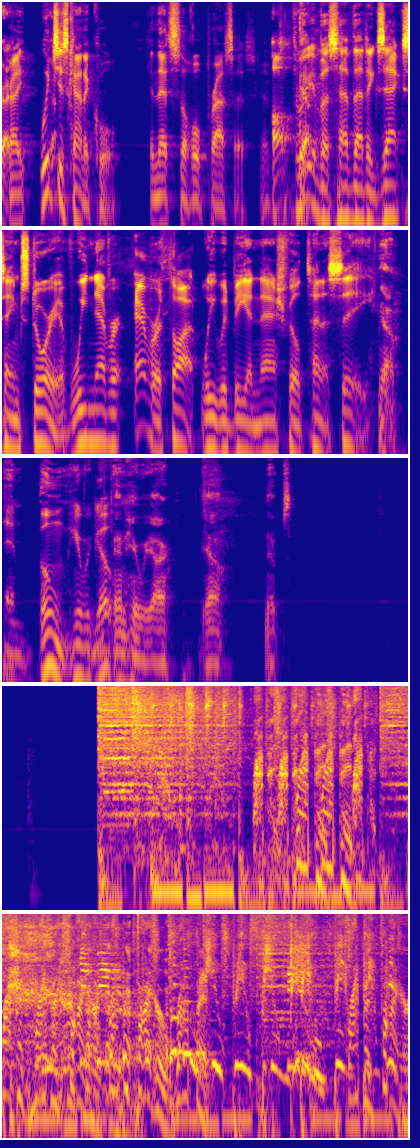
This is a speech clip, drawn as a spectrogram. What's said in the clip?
right, Which is kind of cool. And that's the whole process. All three of us have that exact same story of we never ever thought we would be in Nashville, Tennessee. Yeah. And boom, here we go. and here we are. Yeah. Oops. Rapid, rapid, rapid, rapid, rapid fire, rapid fire, rapid. Pew, pew, pew, pew, pew, rapid fire.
